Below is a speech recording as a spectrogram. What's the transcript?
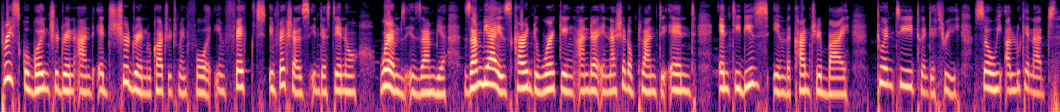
preschool going children and aged children require treatment for infect, infectious intestinal worms in Zambia. Zambia is currently working under a national plan to end NTDs in the country by 2023. So we are looking at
